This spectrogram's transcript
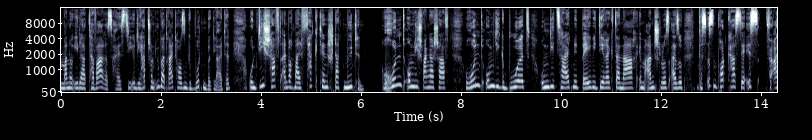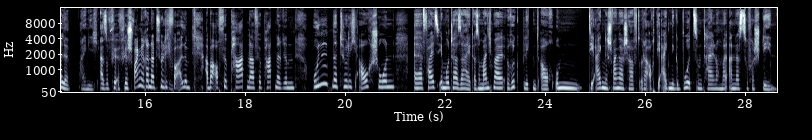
Manuela Tavares heißt sie, und die hat schon über 3000 Geburten begleitet. Und die schafft einfach mal Fakten statt Mythen. Rund um die Schwangerschaft, rund um die Geburt, um die Zeit mit Baby direkt danach, im Anschluss. Also, das ist ein Podcast, der ist für alle eigentlich. Also für, für Schwangere natürlich vor allem, aber auch für Partner, für Partnerinnen und natürlich auch schon, äh, falls ihr Mutter seid. Also manchmal rückblickend auch, um die eigene Schwangerschaft oder auch die eigene Geburt zum Teil nochmal anders zu verstehen.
